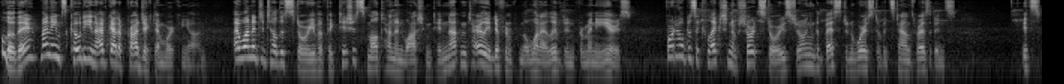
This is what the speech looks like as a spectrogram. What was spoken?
Hello there, my name's Cody and I've got a project I'm working on. I wanted to tell the story of a fictitious small town in Washington, not entirely different from the one I lived in for many years. Fort Hope is a collection of short stories showing the best and worst of its town's residents. Its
